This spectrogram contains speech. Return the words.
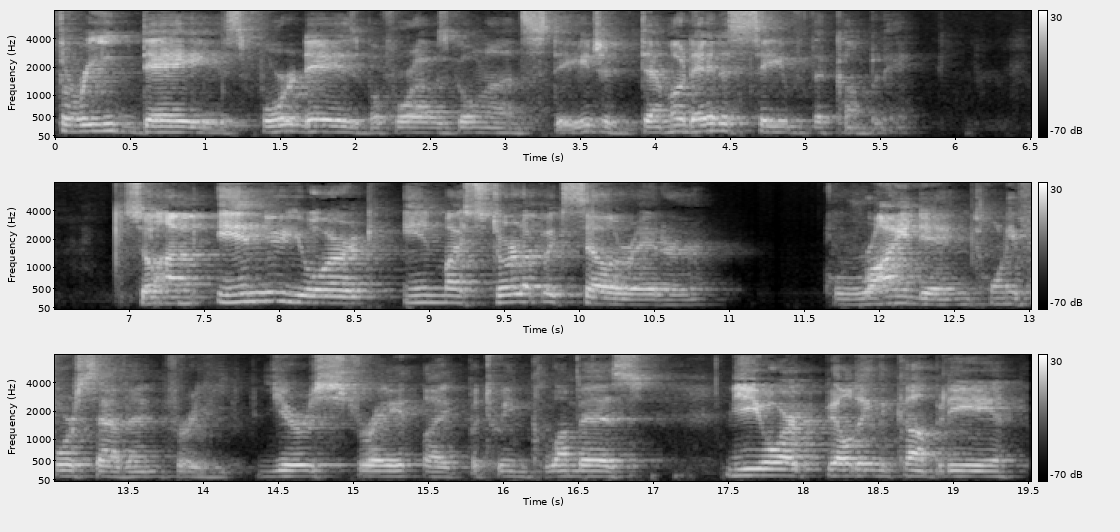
three days, four days before I was going on stage, a demo day to save the company. So I'm in New York in my startup accelerator, grinding 24 7 for years straight, like between Columbus, New York, building the company,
